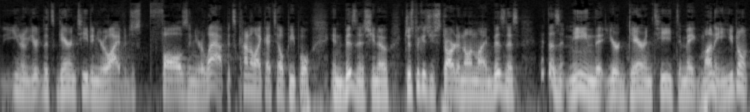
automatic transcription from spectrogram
you know that's guaranteed in your life. It just falls in your lap. It's kind of like I tell people in business, you know, just because you start an online business, that doesn't mean that you're guaranteed to make money. You don't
